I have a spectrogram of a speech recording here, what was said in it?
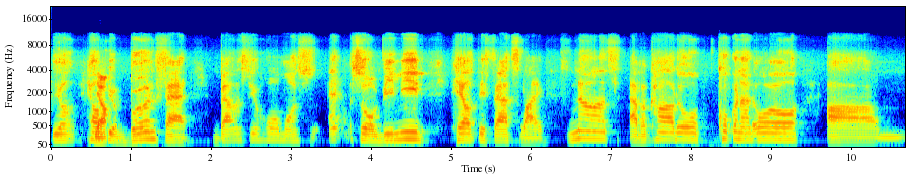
you'll help Yeah. you burn fat, balance your hormones. So we need healthy fats like nuts, avocado, coconut oil, um,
